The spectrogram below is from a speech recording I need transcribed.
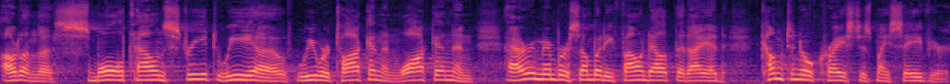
out on the small town street, we, uh, we were talking and walking, and I remember somebody found out that I had come to know Christ as my Savior,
